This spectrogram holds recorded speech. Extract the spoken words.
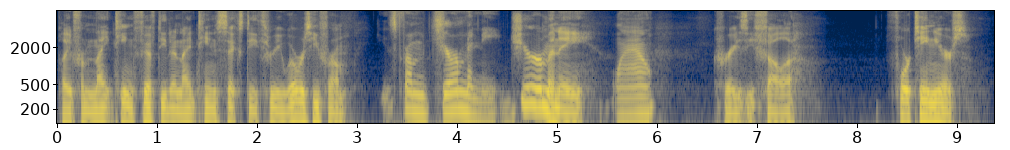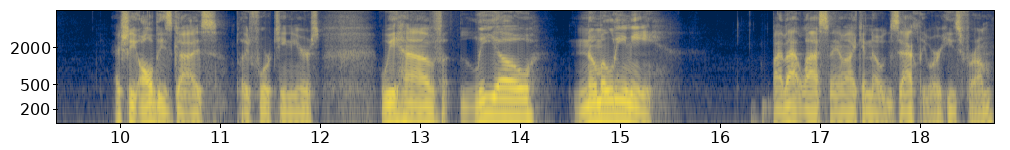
Played from 1950 to 1963. Where was he from? He's from Germany. Germany. Wow. Crazy fella. 14 years. Actually, all these guys played 14 years. We have Leo Nomellini. By that last name, I can know exactly where he's from.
